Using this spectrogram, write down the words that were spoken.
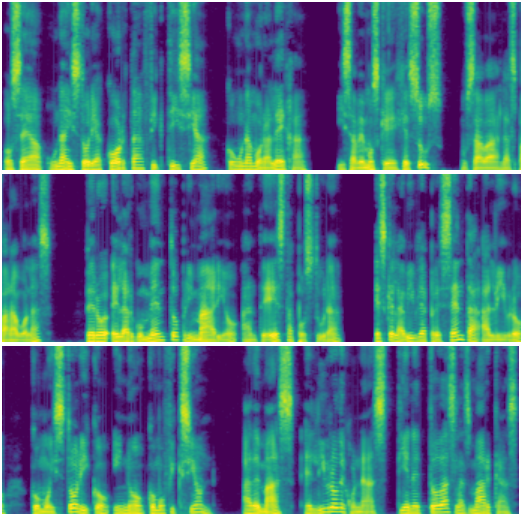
o sea, una historia corta, ficticia, con una moraleja, y sabemos que Jesús usaba las parábolas, pero el argumento primario ante esta postura es que la Biblia presenta al libro como histórico y no como ficción. Además, el libro de Jonás tiene todas las marcas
